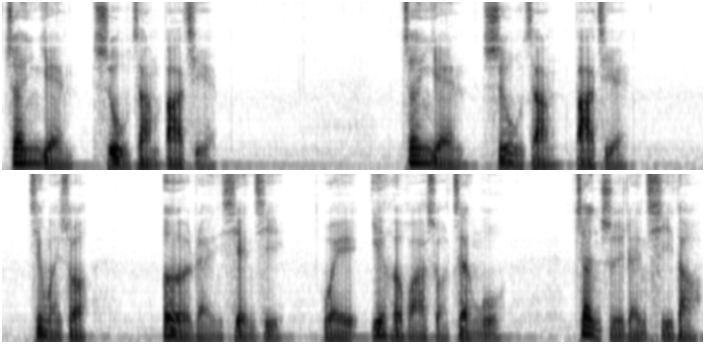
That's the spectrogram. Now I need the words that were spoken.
箴言十五章八节，箴言十五章八节经文说：“恶人献祭为耶和华所憎恶，正直人祈祷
